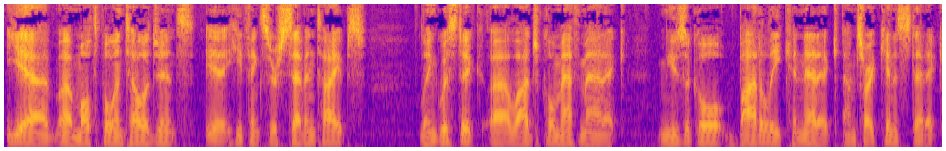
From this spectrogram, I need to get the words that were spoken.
Yeah, uh, multiple intelligence. Uh, he thinks there's seven types: linguistic, uh, logical, mathematic, musical, bodily, kinetic. I'm sorry, kinesthetic,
